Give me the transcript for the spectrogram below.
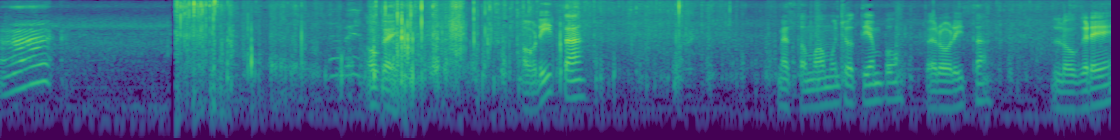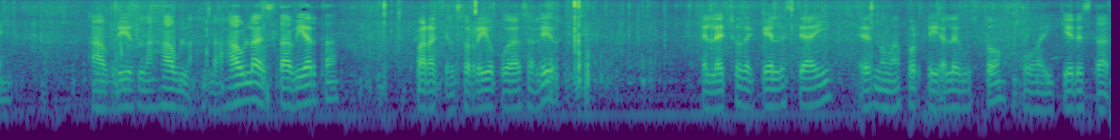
Ah, Ok. Ahorita me tomó mucho tiempo, pero ahorita logré abrir la jaula. La jaula está abierta para que el zorrillo pueda salir. El hecho de que él esté ahí es nomás porque ya le gustó o ahí quiere estar.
